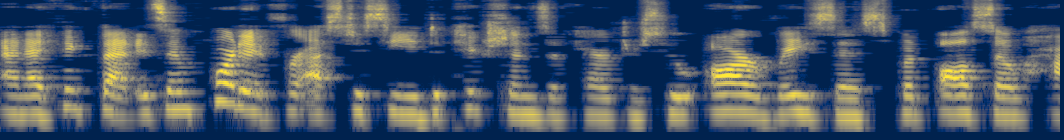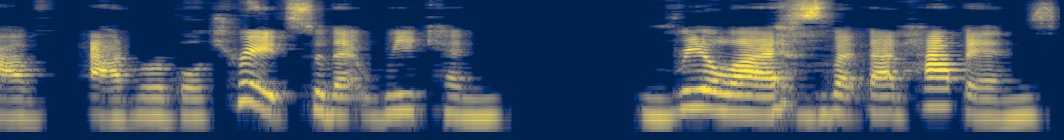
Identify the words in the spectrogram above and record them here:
And I think that it's important for us to see depictions of characters who are racist, but also have admirable traits so that we can realize that that happens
